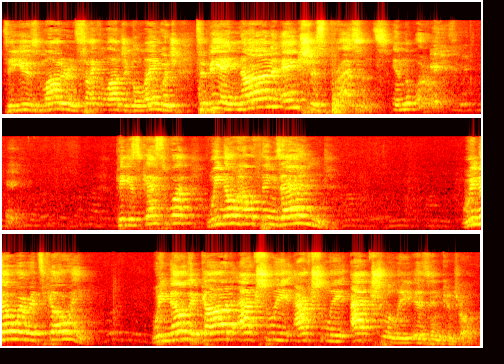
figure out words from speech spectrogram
to use modern psychological language, to be a non anxious presence in the world. Because guess what? We know how things end. We know where it's going. We know that God actually, actually, actually is in control.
